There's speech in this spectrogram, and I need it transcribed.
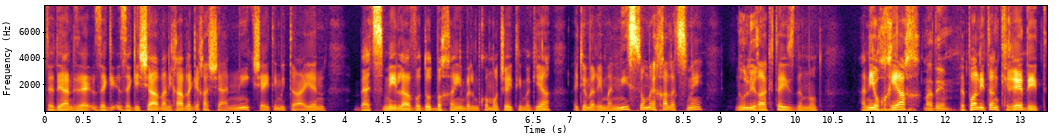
אתה יודע, זה, זה, זה גישה, ואני חייב להגיד לך שאני, כשהייתי מתראיין בעצמי לעבודות בחיים ולמקומות שהייתי מגיע, הייתי אומר, אם אני סומך על עצמי, תנו לי רק את ההזדמנות. אני אוכיח, מדהים. ופה אני אתן קרדיט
